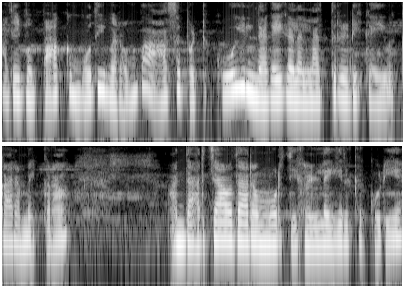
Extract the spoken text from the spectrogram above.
அதை இவன் பார்க்கும்போது இவன் ரொம்ப ஆசைப்பட்டு கோயில் நகைகள் எல்லாம் திருடி கை வைக்க ஆரம்பிக்கிறான். அந்த அர்ச்சாவதார மூர்த்திகளில் இருக்கக்கூடிய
